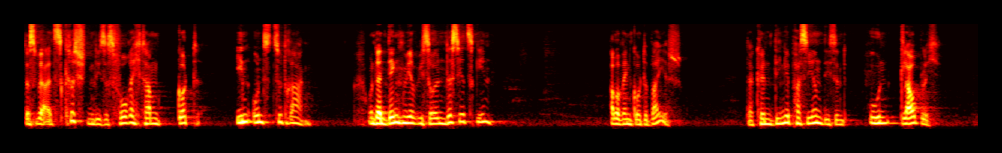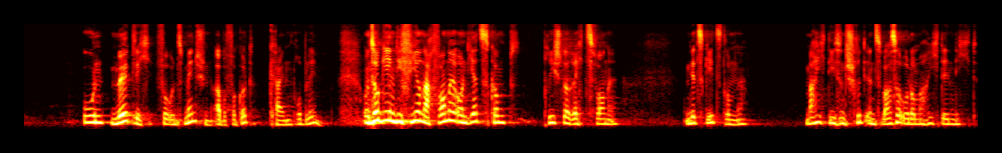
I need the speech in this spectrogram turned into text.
dass wir als Christen dieses Vorrecht haben, Gott in uns zu tragen. Und dann denken wir, wie soll denn das jetzt gehen? Aber wenn Gott dabei ist, da können Dinge passieren, die sind unglaublich, unmöglich für uns Menschen, aber für Gott kein Problem. Und so gehen die vier nach vorne und jetzt kommt Priester rechts vorne. Und jetzt geht es darum, ne? Mache ich diesen Schritt ins Wasser oder mache ich den nicht?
